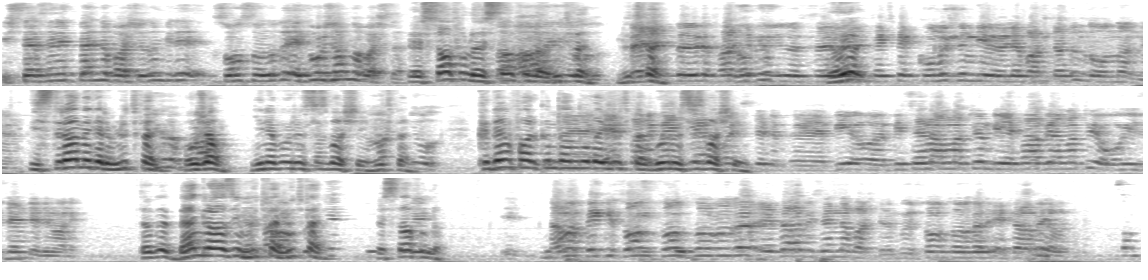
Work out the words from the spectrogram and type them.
İstersen hep ben de başladım. Bir de son soruda da Efe hocamla başla. Estağfurullah, estağfurullah iyi lütfen. oldu. Lütfen. Ben böyle farklı Yok, bir yok. söyle- Yok, yok. tek tek konuşun diye öyle başladım da ondan yani. İstirham ederim lütfen. Buyurun. Hocam yine buyurun siz başlayın lütfen. Olur. Kıdem farkından dolayı lütfen buyurun siz yapmak başlayın. Ee, bir, bir seni anlatıyorum, bir Efe abi anlatıyor. O yüzden dedim hani. Tabii ben razıyım Ya lütfen tamam, lütfen. peki. Estağfurullah. E, Tamam peki son son soruda Efe abi seninle başlayalım. Buyur son soruda Efe abiyle başlayalım.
